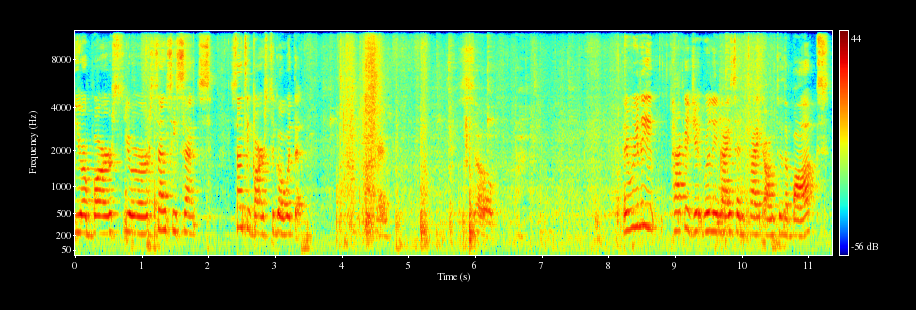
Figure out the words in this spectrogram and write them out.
your bars, your Scentsy scents, Scentsy bars to go with it. Okay, so they really package it really nice and tight onto the box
